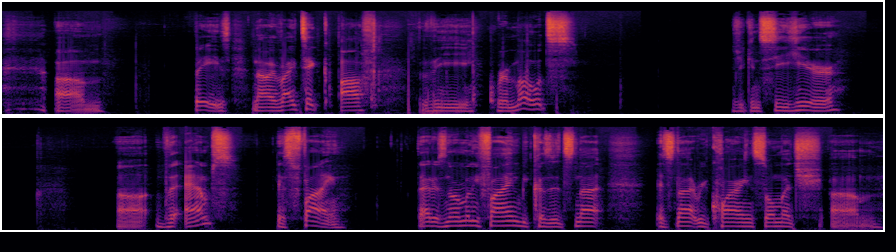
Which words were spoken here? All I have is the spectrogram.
um, phase. Now, if I take off the remotes, as you can see here, uh, the amps is fine. That is normally fine because it's not it's not requiring so much um,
